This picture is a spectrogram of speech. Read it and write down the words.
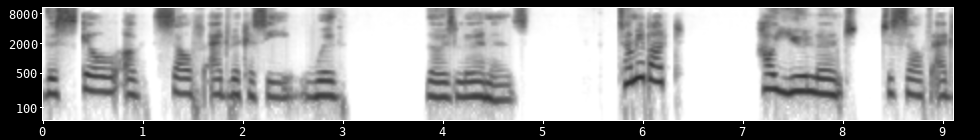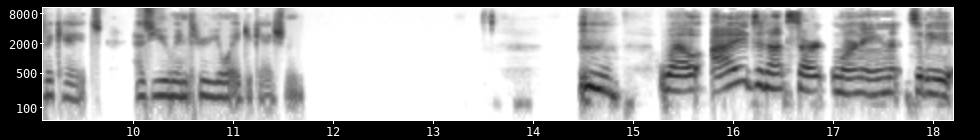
the skill of self advocacy with those learners. Tell me about how you learned to self advocate as you went through your education. well, I did not start learning to be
